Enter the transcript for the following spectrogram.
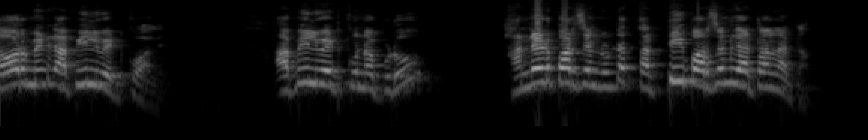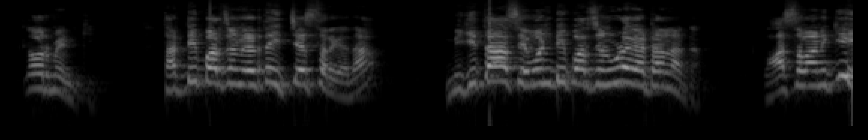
గవర్నమెంట్కి అపీల్ పెట్టుకోవాలి. అపీల్ పెట్టుకున్నప్పుడు హండ్రెడ్ పర్సెంట్ ఉంటే థర్టీ పర్సెంట్ కట్టాలన్నట గవర్నమెంట్కి. థర్టీ పర్సెంట్ కడితే ఇచ్చేస్తారు కదా మిగతా సెవెంటీ పర్సెంట్ కూడా కట్టాలన్నట. వాస్తవానికి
